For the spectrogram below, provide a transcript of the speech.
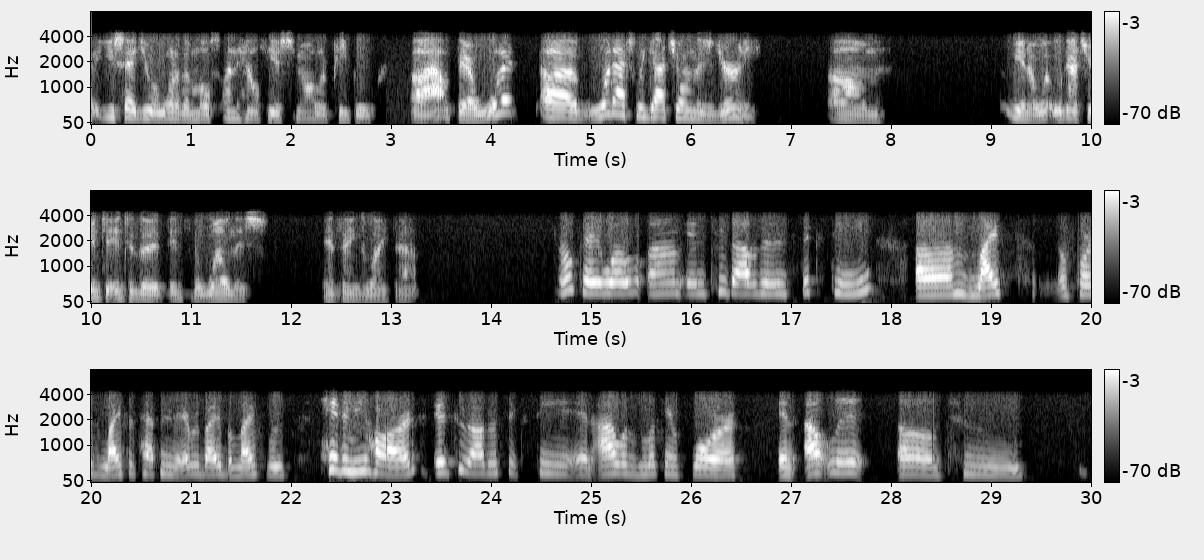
you said you were one of the most unhealthiest, smaller people uh, out there. What uh, what actually got you on this journey? Um, you know, what, what got you into into the into the wellness and things like that? Okay, well, um, in 2016, um, life, of course, life is happening to everybody, but life was hitting me hard in 2016, and I was looking for an outlet um, to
